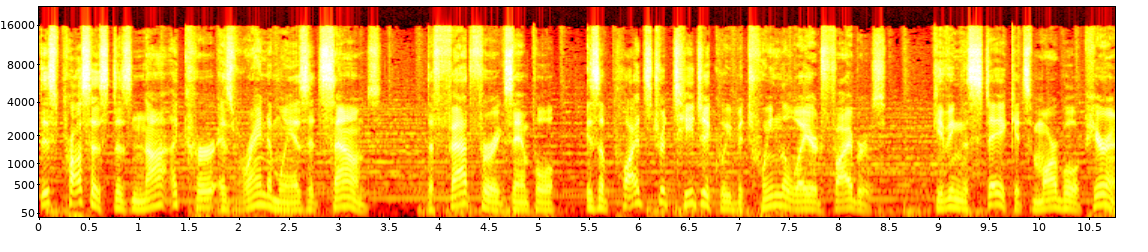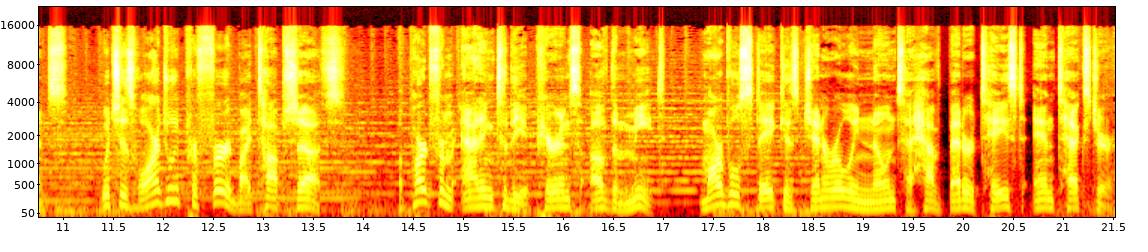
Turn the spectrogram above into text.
this process does not occur as randomly as it sounds. The fat, for example, is applied strategically between the layered fibers, giving the steak its marble appearance, which is largely preferred by top chefs. Apart from adding to the appearance of the meat, marble steak is generally known to have better taste and texture,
